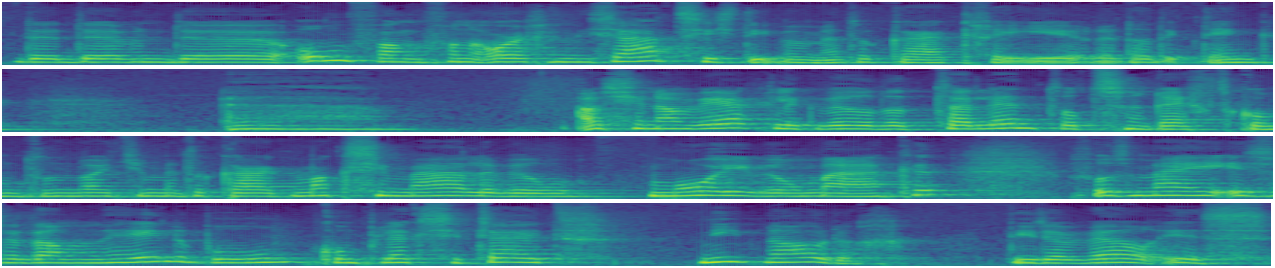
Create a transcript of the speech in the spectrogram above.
De, de, de omvang van organisaties die we met elkaar creëren. Dat ik denk. Uh, als je nou werkelijk wil dat talent tot zijn recht komt, omdat je met elkaar het maximale wil, mooi wil maken, volgens mij is er dan een heleboel complexiteit niet nodig. die er wel is.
